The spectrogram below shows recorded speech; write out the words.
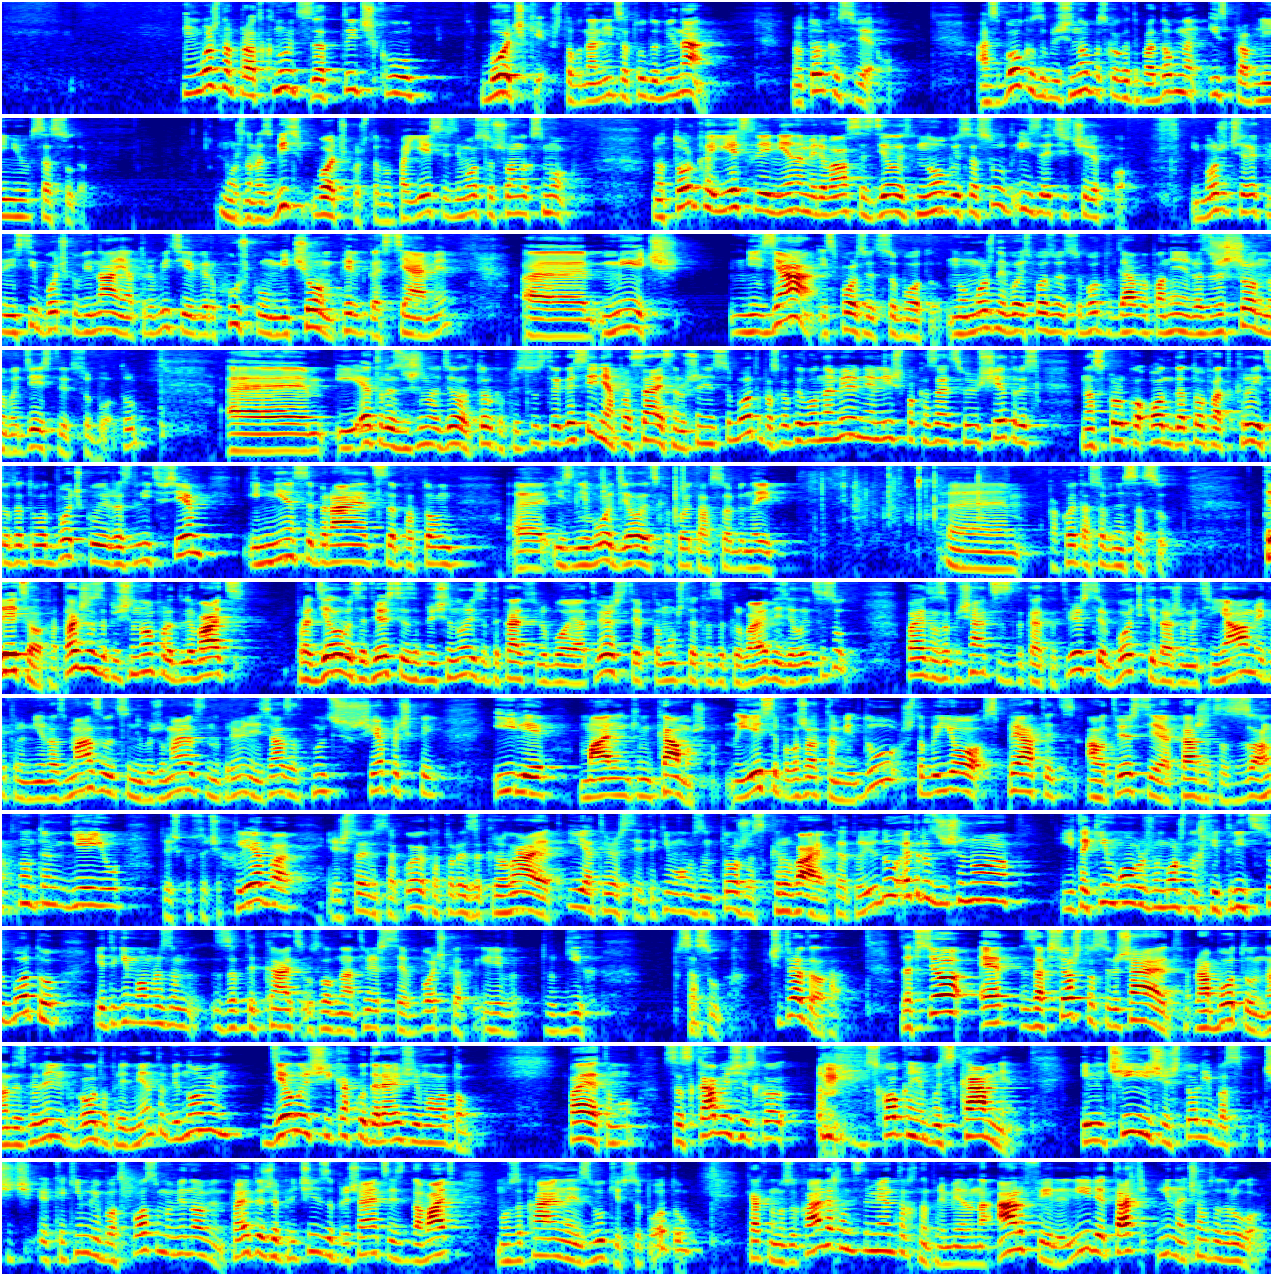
Можно проткнуть затычку бочки, чтобы налить оттуда вина, но только сверху. А сбоку запрещено, поскольку это подобно исправлению сосуда. Можно разбить бочку, чтобы поесть из него сушеных смог но только если не намеревался сделать новый сосуд из этих черепков. И может человек принести бочку вина и отрубить ее верхушку мечом перед гостями. Э, меч нельзя использовать в субботу, но можно его использовать в субботу для выполнения разрешенного действия в субботу. Э, и это разрешено делать только в присутствии гостей, не опасаясь нарушения субботы, поскольку его намерение лишь показать свою щедрость, насколько он готов открыть вот эту вот бочку и разлить всем, и не собирается потом э, из него делать какой-то особенный э, какой-то особенный сосуд. Третье лоха. Также запрещено продлевать проделывать отверстие запрещено и затыкать любое отверстие, потому что это закрывает и делает сосуд. Поэтому запрещается затыкать отверстия, бочки, даже материалами, которые не размазываются, не выжимаются. Например, нельзя заткнуть щепочкой или маленьким камушком. Но если положить там еду, чтобы ее спрятать, а отверстие окажется замкнутым ею, то есть кусочек хлеба или что-нибудь такое, которое закрывает и отверстие, и таким образом тоже скрывает эту еду, это разрешено и таким образом можно хитрить в субботу и таким образом затыкать условно отверстия в бочках или в других сосудах. Четвертый лоха. За все, это, за все, что совершает работу над изготовлением какого-то предмета, виновен делающий, как ударяющий молотом. Поэтому соскабливающий сколько-нибудь с камня или чинящий что-либо каким-либо способом виновен. По этой же причине запрещается издавать музыкальные звуки в субботу, как на музыкальных инструментах, например, на арфе или лире, так и на чем-то другом.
